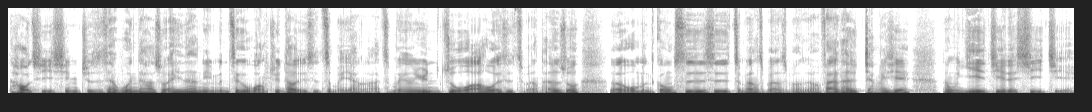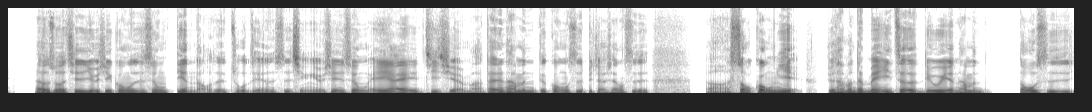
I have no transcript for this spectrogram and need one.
好奇心，就是在问他说：“哎，那你们这个网军到底是怎么样啊？怎么样运作啊？或者是怎么样？”他就说：“呃，我们公司是怎么样怎么样怎么样怎么样。”反正他就讲一些那种业界的细节。他就说：“其实有些公司是用电脑在做这件事情，有些是用 AI 机器人嘛。但是他们的公司比较像是呃手工业，就他们的每一则留言，他们都是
